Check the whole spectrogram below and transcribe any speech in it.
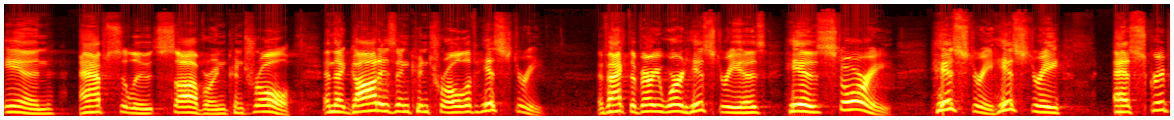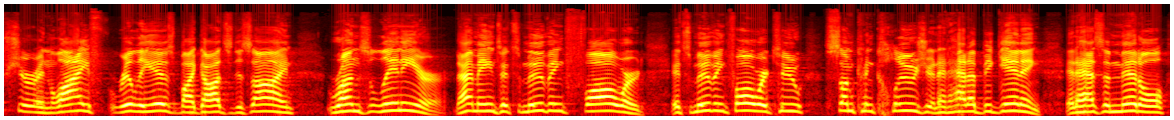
in absolute sovereign control, and that God is in control of history. In fact, the very word history is his story. History, history, as scripture and life really is by God's design, runs linear. That means it's moving forward. It's moving forward to some conclusion. It had a beginning, it has a middle,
